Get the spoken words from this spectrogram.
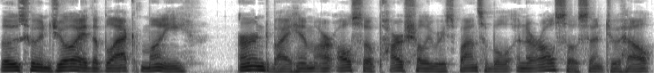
those who enjoy the black money earned by him are also partially responsible and are also sent to hell,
